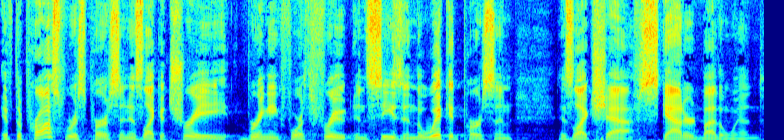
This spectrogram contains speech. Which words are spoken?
If the prosperous person is like a tree bringing forth fruit in season, the wicked person is like chaff scattered by the wind.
